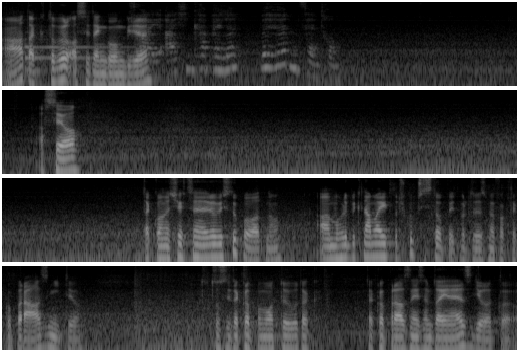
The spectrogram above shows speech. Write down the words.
A, tak to byl asi ten gong, že? Asi jo. Tak konečně chce někdo vystupovat, no. Ale mohli by k nám i trošku přistoupit, protože jsme fakt jako prázdní, jo. To, co si takhle pamatuju, tak takhle prázdný jsem tady nejezdil, jako jo.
